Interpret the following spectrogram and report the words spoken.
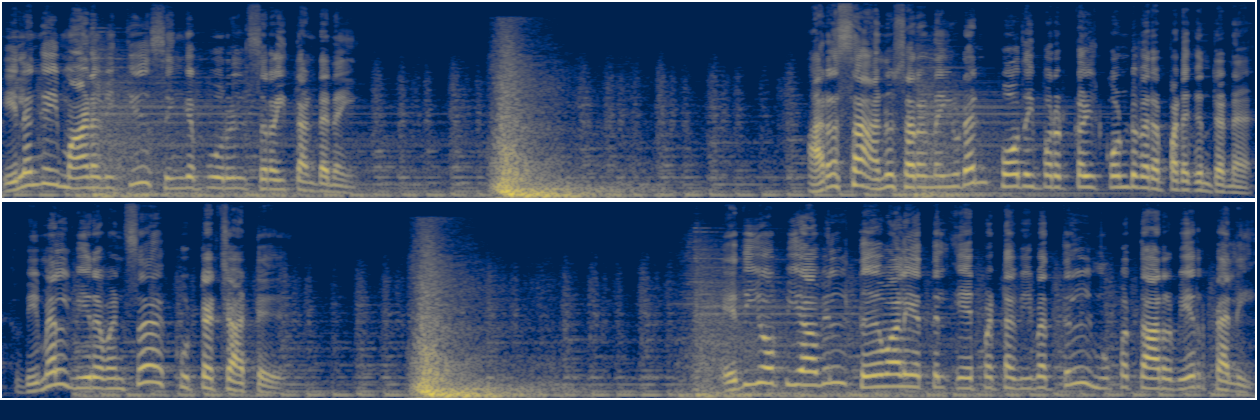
இலங்கை மாணவிக்கு சிங்கப்பூரில் சிறை தண்டனை. அரச அனுசரணையுடன் போதைப் பொருட்கள் கொண்டு வரப்படுகின்றன விமல் வீரவன்ச குற்றச்சாட்டு. எதியோப்பியாவில் தேவாலயத்தில் ஏற்பட்ட விபத்தில் முப்பத்தாறு பேர் பலி.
